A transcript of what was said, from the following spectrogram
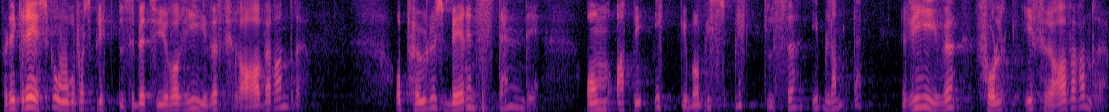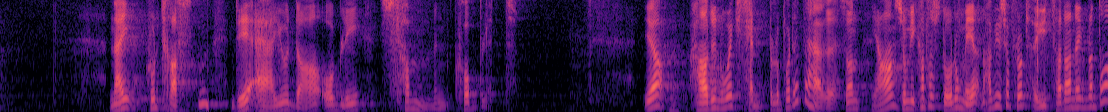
For Det greske ordet for splittelse betyr å rive fra hverandre. Og Paulus ber innstendig om at de ikke må bli splittelse iblant dem. Rive folk ifra hverandre. Nei, kontrasten det er jo da å bli sammenkoblet. Ja, Har du noen eksempler på dette? her, sånn, ja. Som vi kan forstå noe mer? Har vi jo så flott høyttaler bl.a.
